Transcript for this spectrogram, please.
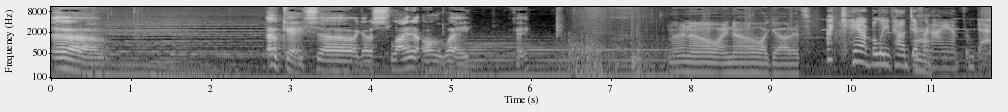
Um. Okay, so I gotta slide it all the way. Okay. I know, I know, I got it. I can't believe how different I am from Dad.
